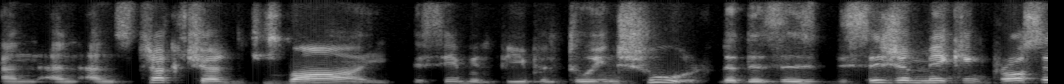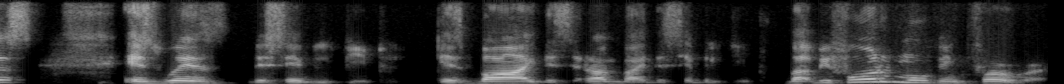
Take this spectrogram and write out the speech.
and, and, and structured by disabled people to ensure that this is decision-making process is with disabled people, is by this run by disabled people. But before moving forward,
